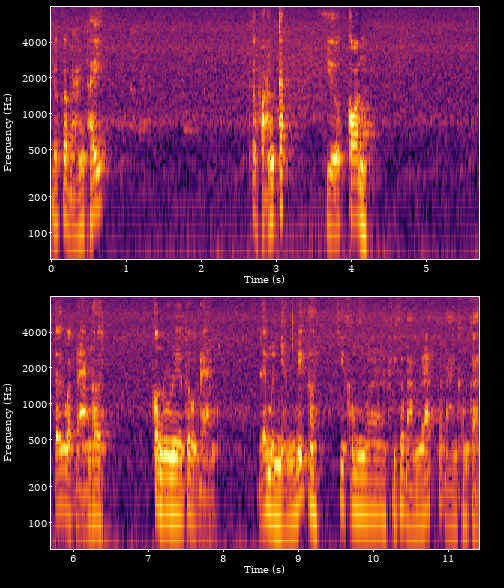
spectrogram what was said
cho các bạn thấy cái khoảng cách giữa con tới bạc đạn thôi. Con runier tới bạc đạn để mình nhận biết thôi, chứ không ờ, khi các bạn ráp các bạn không cần.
